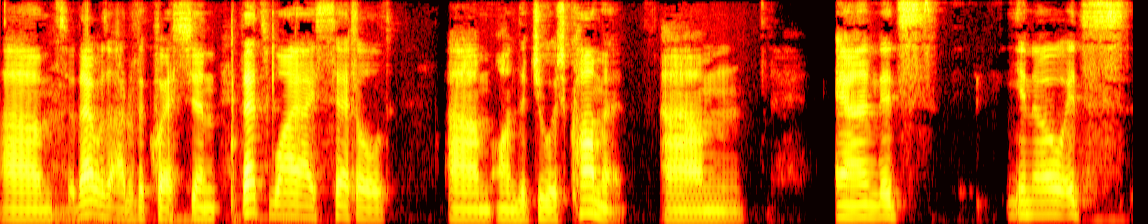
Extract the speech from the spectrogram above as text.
Um, so that was out of the question. That's why I settled um, on the Jewish Comet. Um, and it's, you know, it's,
